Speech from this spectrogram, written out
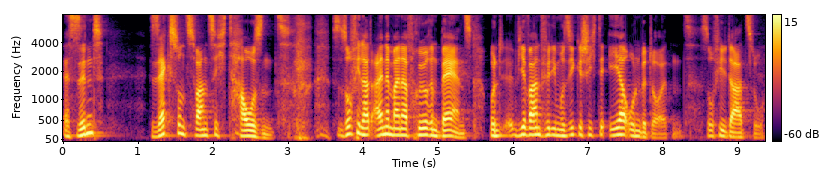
Es sind 26.000. So viel hat eine meiner früheren Bands. Und wir waren für die Musikgeschichte eher unbedeutend. So viel dazu.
